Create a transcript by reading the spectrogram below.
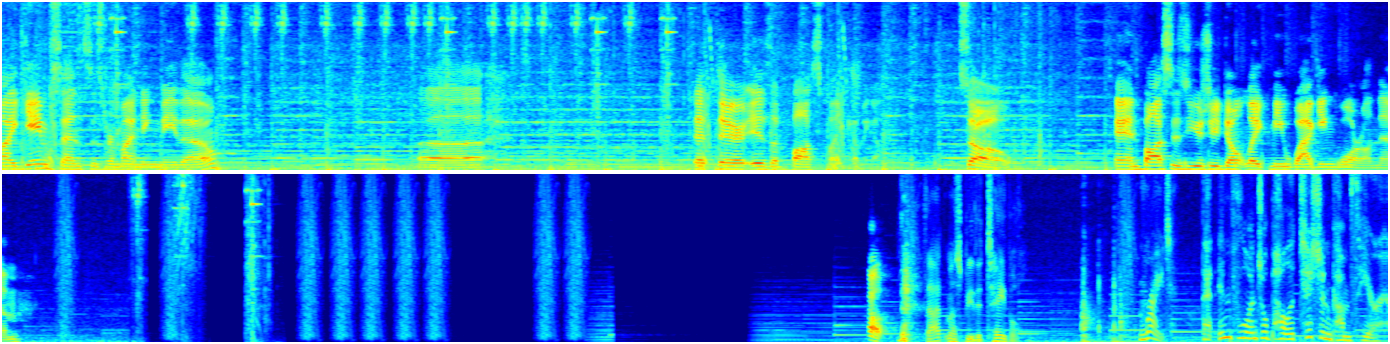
my game sense is reminding me though. Uh, that there is a boss fight coming up. So, and bosses usually don't like me wagging war on them. Oh, That must be the table. right. That influential politician comes here.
